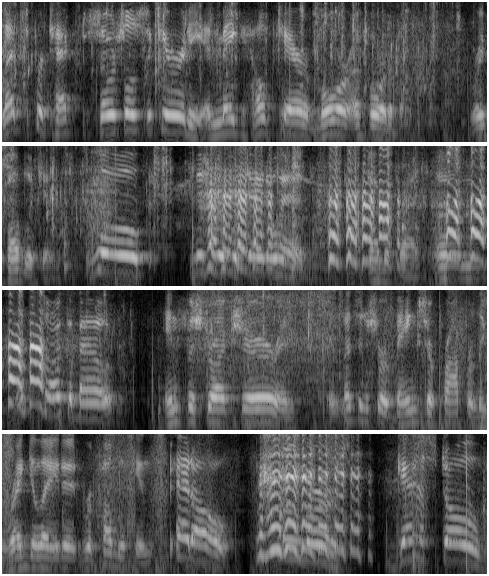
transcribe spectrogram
let's protect Social Security and make health care more affordable. Republicans, woke, Mr. Potato Head, Democrats. Um, let's talk about infrastructure and, and let's ensure banks are properly regulated. Republicans, pedo, boomers, gas stoves,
